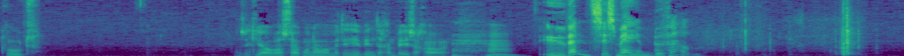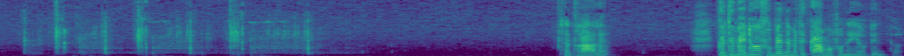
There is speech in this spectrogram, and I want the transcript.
Goed. Als ik jou was, zou ik me nou maar met de heer Winter gaan bezighouden. Uw wens is mij een bevel. Centrale? Kunt u mij doorverbinden met de kamer van de heer Winter?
